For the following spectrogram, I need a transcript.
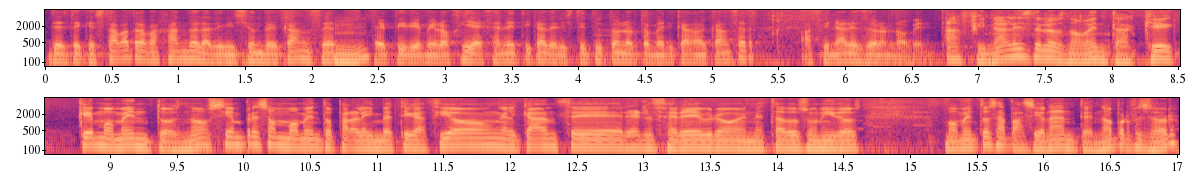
desde que estaba trabajando en la División del Cáncer, Epidemiología y Genética del Instituto Norteamericano de Cáncer a finales de los 90. A finales de los 90, qué, qué momentos, ¿no? Siempre son momentos para la investigación, el cáncer, el cerebro en Estados Unidos, momentos apasionantes, ¿no, profesor?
